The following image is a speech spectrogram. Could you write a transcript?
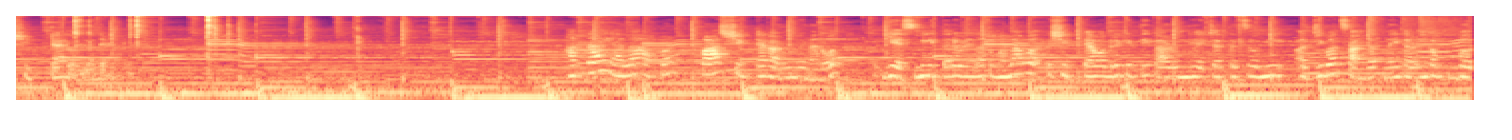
शिट्ट्या यायला देणार आता याला आपण पाच शिट्ट्या काढून घेणार आहोत. येस मी इतर वेळेला तुम्हाला शिट्ट्या वगैरे किती काढून घ्यायच्या त्याचं मी अजिबात सांगत नाही कारण का ब-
